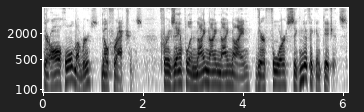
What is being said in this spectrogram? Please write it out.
They're all whole numbers, no fractions. For example, in 9999, there are four significant digits.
